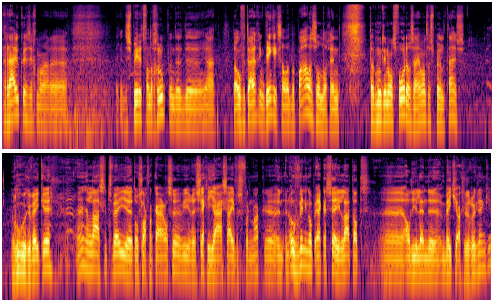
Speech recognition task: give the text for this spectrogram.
ruiken, zeg maar. De spirit van de groep en de, de, ja, de overtuiging, denk ik, zal het bepalen zondag. En dat moet in ons voordeel zijn, want we spelen thuis. Roerige weken, de laatste twee, eh, het ontslag van Karelsen, weer slechte jaarcijfers voor NAC. Eh, een, een overwinning op RKC, laat dat uh, al die ellende een beetje achter de rug, denk je?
